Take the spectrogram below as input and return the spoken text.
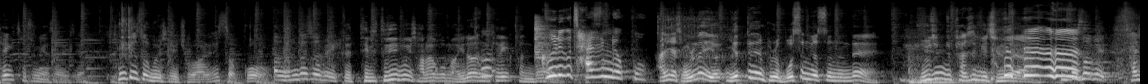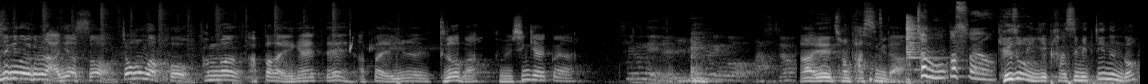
캐릭터 중에서 이제 홍대섭을 제일 좋아를 했었고 홍대섭이 그 드리, 드리블 잘하고 막 이런 캐릭터인데. 그리고 잘생겼고. 아니야 원래 얘, 얘 때는 별로 못생겼었는데 요즘 좀 잘생겨진 거야. 홍대섭이 잘생긴 얼굴은 아니었어. 조그맣고 한번 아빠가 얘기할 때 아빠 얘기를 들어봐. 그러면 신기할 거야. 최근에 이제 리뷰 그린 거 아시죠? 아 예 전 봤습니다 전 못 봤어요. 계속 이게 가슴이 뛰는 거?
